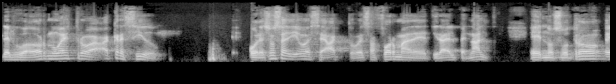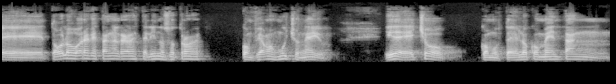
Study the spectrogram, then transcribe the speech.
del jugador nuestro ha, ha crecido. Por eso se dio ese acto, esa forma de tirar el penal. Eh, nosotros, eh, todos los jugadores que están en el Real Estelí, nosotros confiamos mucho en ellos. Y de hecho, como ustedes lo comentan,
